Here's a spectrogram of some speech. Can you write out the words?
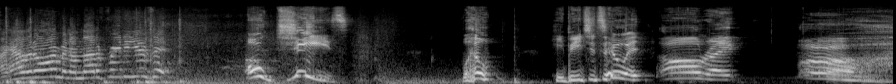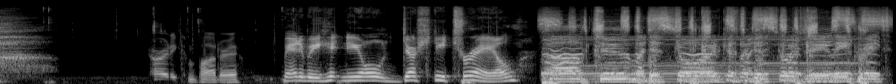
I have an arm and I'm not afraid to use it. Oh, jeez! Well, he beat you to it. All right. Already, compadre. Better be hitting the old dusty trail. Sub to my Discord, cause my Discord's really great.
